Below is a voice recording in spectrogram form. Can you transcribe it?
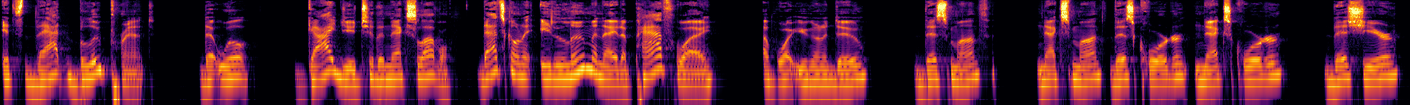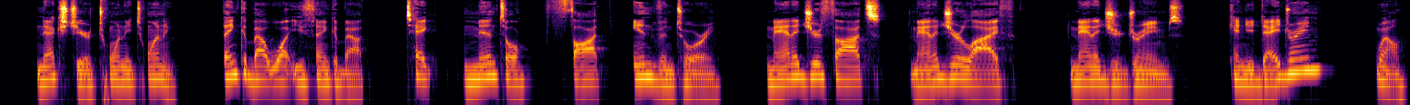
It's that blueprint that will guide you to the next level. That's going to illuminate a pathway of what you're going to do this month, next month, this quarter, next quarter, this year, next year, 2020. Think about what you think about. Take mental thought inventory. Manage your thoughts, manage your life, manage your dreams. Can you daydream? Well,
